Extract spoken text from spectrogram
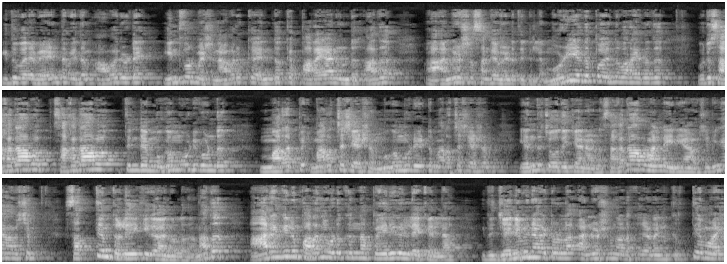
ഇതുവരെ വേണ്ട വിധം അവരുടെ ഇൻഫർമേഷൻ അവർക്ക് എന്തൊക്കെ പറയാനുണ്ട് അത് അന്വേഷണ സംഘം എടുത്തിട്ടില്ല. മൊഴിയെടുപ്പ് എന്ന് പറയുന്നത് ഒരു സഹതാപ സഹതാപത്തിന്റെ മുഖംമൂടി കൊണ്ട് മറപ്പി മറച്ച ശേഷം മുഖംമൂടിയിട്ട് മറച്ച ശേഷം എന്ത് ചോദിക്കാനാണ്? സഹതാപമല്ല ഇനി ആവശ്യം. ഇനി ആവശ്യം സത്യം തെളിയിക്കുക എന്നുള്ളതാണ്. അത് ആരെങ്കിലും പറഞ്ഞു കൊടുക്കുന്ന പേരുകളിലേക്കല്ല ഇത് ജനുവിനായിട്ടുള്ള അന്വേഷണം നടക്കുകയാണെങ്കിൽ കൃത്യമായി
